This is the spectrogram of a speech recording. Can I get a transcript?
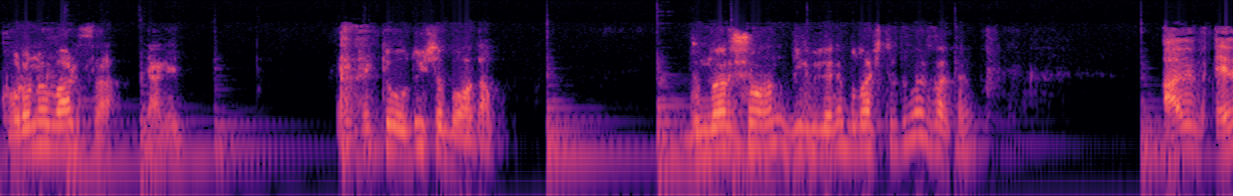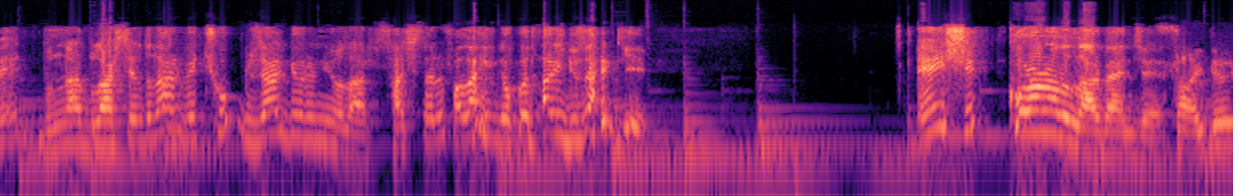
korona varsa yani enfekte olduysa bu adam bunlar şu an birbirlerine bulaştırdılar zaten. Abi evet bunlar bulaştırdılar ve çok güzel görünüyorlar. Saçları falan o kadar güzel ki. En şık koronalılar bence. Saydığı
